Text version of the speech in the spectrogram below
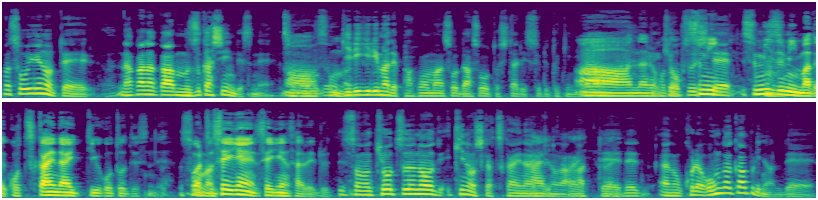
まあ、そういうのってなかなか難しいんですね。そのギリギリまでパフォーマンスを出そうとしたりするときにはああなるほ共ど隅通して隅々までこう使えないっていうことですね、そうなん制限制限されるその共通の機能しか使えないっていうのがあって、はいはいであのこれは音楽アプリなんで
